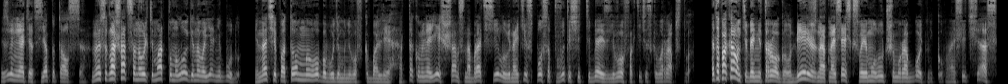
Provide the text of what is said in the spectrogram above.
Извини, отец, я пытался. Но и соглашаться на ультиматум Логинова я не буду. Иначе потом мы оба будем у него в кабале. А так у меня есть шанс набрать силу и найти способ вытащить тебя из его фактического рабства. Это пока он тебя не трогал, бережно относясь к своему лучшему работнику. А сейчас,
